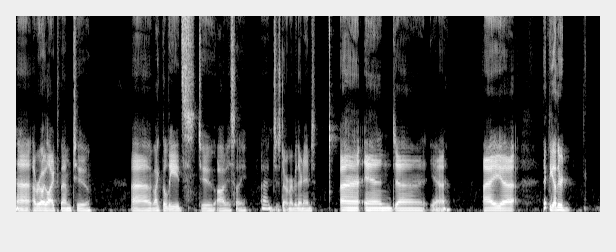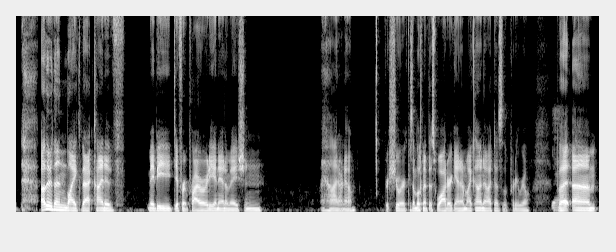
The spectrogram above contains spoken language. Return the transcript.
Uh, I really liked them too. Uh, like the leads too, obviously. I just don't remember their names. Uh, and uh, yeah, I uh, think the other, other than like that kind of maybe different priority in animation, I don't know for sure because I'm looking at this water again. And I'm like, oh no, it does look pretty real. Yeah. But um,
